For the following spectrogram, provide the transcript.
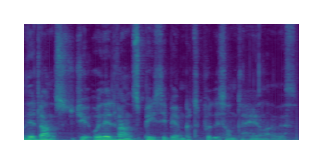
with the advanced with the advanced PCB I'm going to put this onto here like this.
